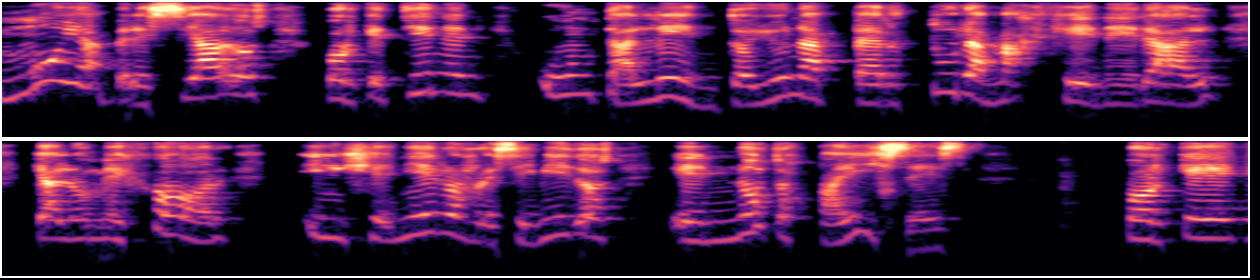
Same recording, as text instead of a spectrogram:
muy apreciados porque tienen un talento y una apertura más general que a lo mejor ingenieros recibidos en otros países, porque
